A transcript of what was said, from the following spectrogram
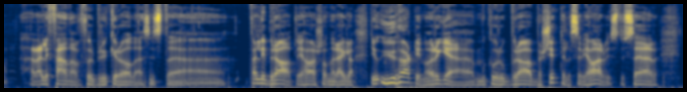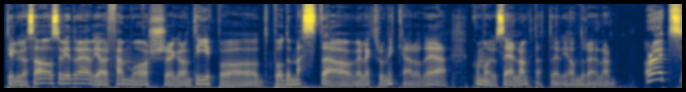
Jeg er veldig fan av Forbrukerrådet. Jeg syns det er veldig bra at vi har sånne regler. Det er jo uhørt i Norge hvor bra beskyttelse vi har, hvis du ser til USA osv. Vi har fem års garanti på, på det meste av elektronikk her, og det kan man jo se langt etter i andre land. All right.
